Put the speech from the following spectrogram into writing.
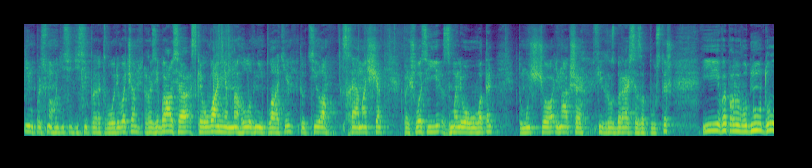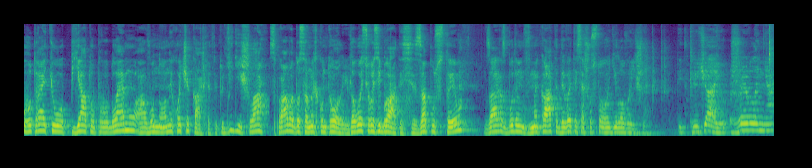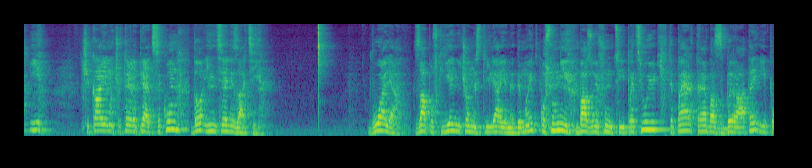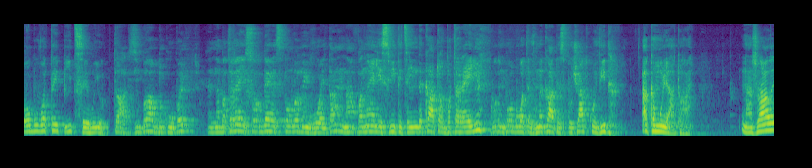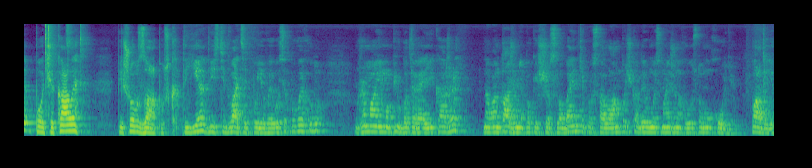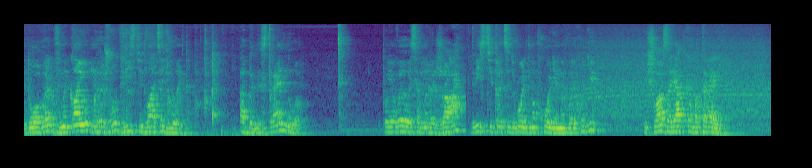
імпульсного DC-DC перетворювача. Розібрався з керуванням на головній платі. Тут ціла схема ще. Прийшлося її змальовувати, тому що інакше фіг розберешся, запустиш. І виправив одну, другу, третю, п'яту проблему, а воно не хоче кашляти. Тоді дійшла справа до самих контролерів. Вдалося розібратися. Запустив. Зараз будемо вмикати, дивитися, що з того діла вийшло. Підключаю живлення і чекаємо 4-5 секунд до ініціалізації. Вуаля! Запуск є, нічого не стріляє, не димить. Основні базові функції працюють. Тепер треба збирати і пробувати під силою. Так, зібрав докупи. На батареї 49,5 вольта. На панелі світиться індикатор батареї. Будемо пробувати вмикати спочатку від акумулятора. Нажали, почекали. Пішов запуск. Є 220 появилося по виходу. Вже маємо пів батареї, каже. Навантаження поки що слабеньке, проста лампочка. Дивимось майже на холостому ході. Падає добре. Вмикаю мережу 220 вольт. Аби не стрельнуло. Появилася мережа 230 вольт на вході на виході. Пішла зарядка батареї.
